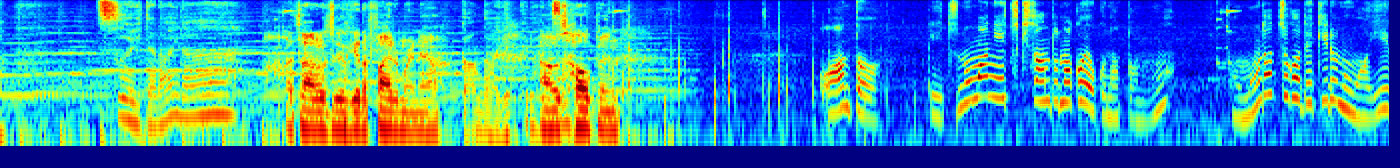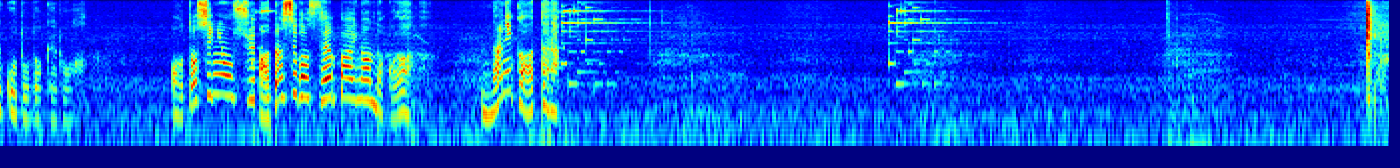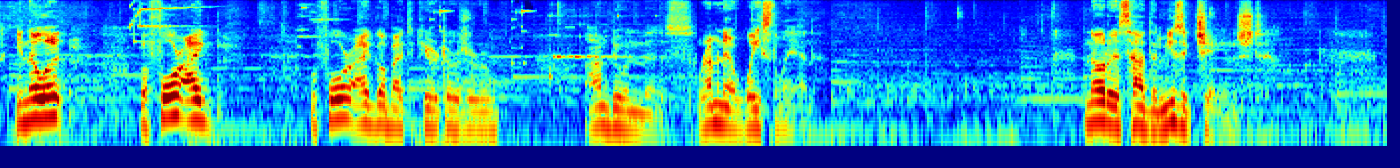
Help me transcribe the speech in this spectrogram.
ついてないな。I thought I was gonna get to fight him right now. I 話 was hoping. あんたいつの間にいつきさんと仲良くなったの？友達ができるのはいいことだけど。私に教え私が先輩なんだから。何かあったら You know what? Before I before I go back to Kirito's room, I'm doing this. Remnant Wasteland. Notice how the music changed.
